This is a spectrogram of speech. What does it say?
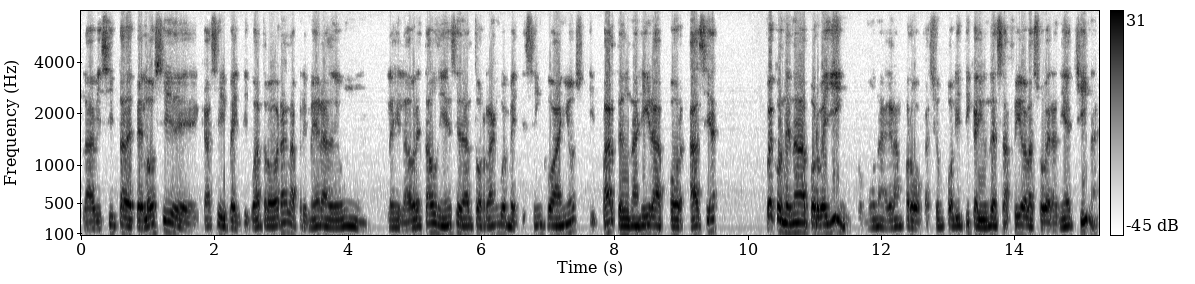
La visita de Pelosi de casi 24 horas, la primera de un legislador estadounidense de alto rango en 25 años y parte de una gira por Asia, fue condenada por Beijing como una gran provocación política y un desafío a la soberanía china.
